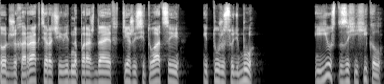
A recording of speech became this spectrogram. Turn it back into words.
тот же характер, очевидно, порождает те же ситуации и ту же судьбу. И Юст захихикал.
